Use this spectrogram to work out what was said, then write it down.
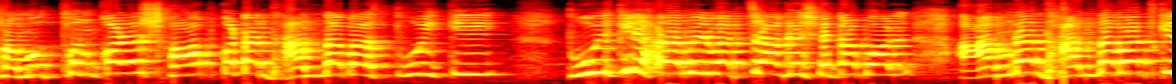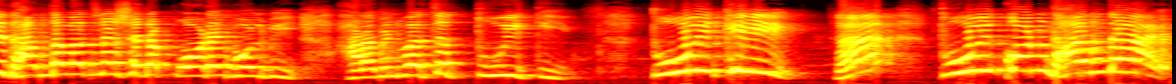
সমর্থন করে সব কটা ধান্দাবাজ, তুই কি? তুই কি হারামির বাচ্চা? আগে সেটা বল। আমরা ধান্দাবাজ কি ধান্দাবাজ না সেটা পরে বলবি। হারামির বাচ্চা তুই কি? তুই কি হ্যাঁ? তুই কোন ধান্দায়?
